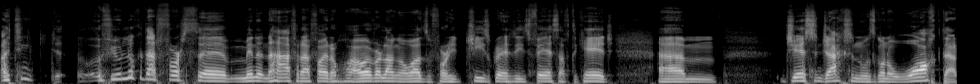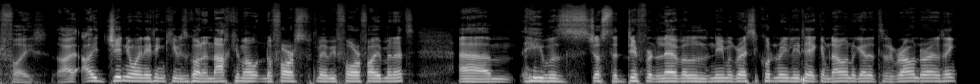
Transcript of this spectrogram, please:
I think if you look at that first uh, minute and a half of that fight, or however long it was before he cheese grated his face off the cage, um, Jason Jackson was going to walk that fight. I, I genuinely think he was going to knock him out in the first maybe four or five minutes. Um, he was just a different level. Neiman Gracie couldn't really take him down and get it to the ground or anything.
